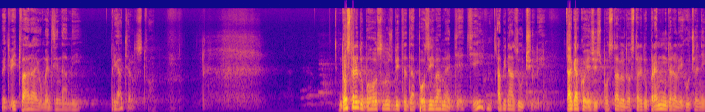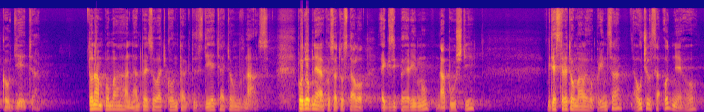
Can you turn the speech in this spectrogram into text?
veď vytvárajú medzi nami priateľstvo. Do stredu bohoslužby teda pozývame deti, aby nás učili. Tak ako Ježiš postavil do stredu premúdrelých učeníkov dieťa. To nám pomáha nadvezovať kontakt s dieťaťom v nás. Podobne ako sa to stalo Exipérimu na púšti, kde stretol malého princa a učil sa od neho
